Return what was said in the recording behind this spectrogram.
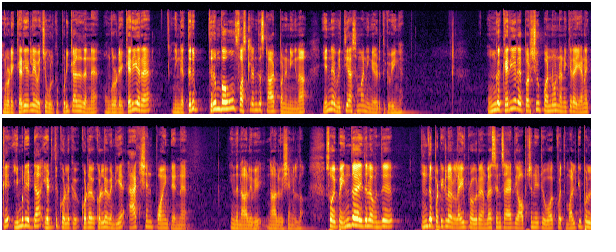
உங்களுடைய கெரியர்லேயே வச்சு உங்களுக்கு பிடிக்காதது என்ன? உங்களுடைய கெரியரை நீங்கள் திரு திரும்பவும் ஃபஸ்ட்லேருந்து ஸ்டார்ட் பண்ணினீங்கன்னா என்ன வித்தியாசமாக நீங்கள் எடுத்துக்குவீங்க? உங்கள் கெரியரை பர்சியூ பண்ணணும்னு நினைக்கிற எனக்கு இமிடியட்டாக எடுத்துக்கொள்ள கொள்ள கொள்ள வேண்டிய ஆக்ஷன் பாயிண்ட் என்ன? இந்த நாலு வி நாலு விஷயங்கள் தான். ஸோ இப்போ இந்த இதில் வந்து இந்த பர்டிகுலர் லைவ் ப்ரோக்ராமில் since I had the opportunity to work with multiple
